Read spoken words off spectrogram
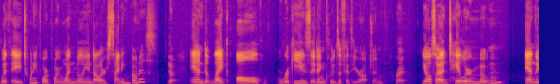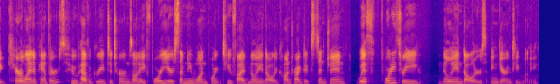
with a $24.1 million signing bonus. Yep. And like all rookies, it includes a fifth year option. Right. You also had Taylor Moton and the Carolina Panthers, who have agreed to terms on a four year, $71.25 million contract extension with $43 million in guaranteed money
